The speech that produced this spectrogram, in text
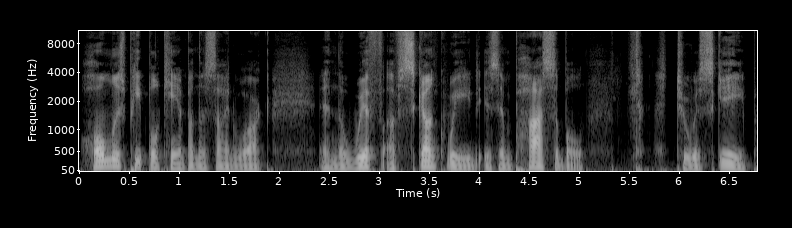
Homeless people camp on the sidewalk, and the whiff of skunk weed is impossible to escape.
